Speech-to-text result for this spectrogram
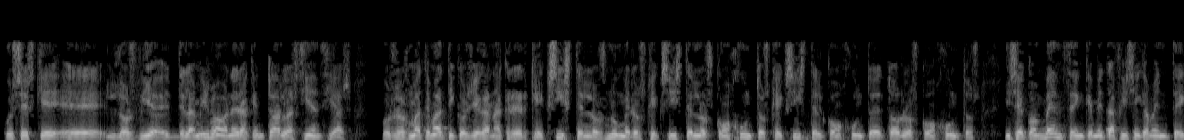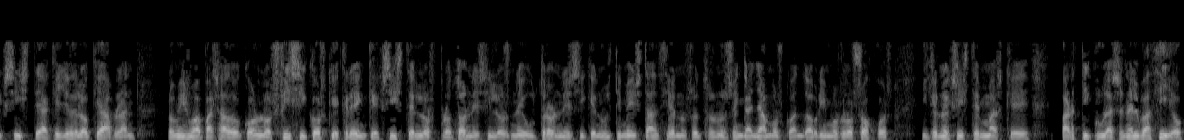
pues es que eh, de la misma manera que en todas las ciencias, pues los matemáticos llegan a creer que existen los números, que existen los conjuntos, que existe el conjunto de todos los conjuntos, y se convencen que metafísicamente existe aquello de lo que hablan. Lo mismo ha pasado con los físicos, que creen que existen los protones y los neutrones, y que en última instancia nosotros nos engañamos cuando abrimos los ojos y que no existen más que partículas en el vacío.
